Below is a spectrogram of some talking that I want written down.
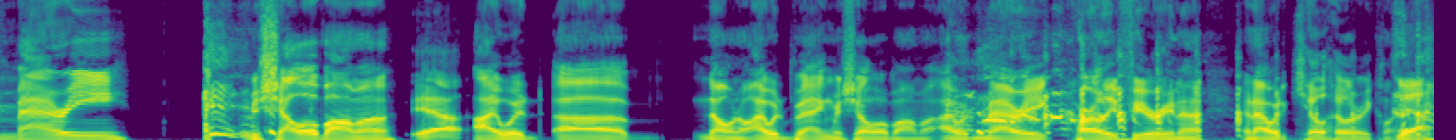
marry Michelle Obama. yeah. I would. Uh, no, no. I would bang Michelle Obama. I would marry Carly Fiorina, and I would kill Hillary Clinton. Yeah,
